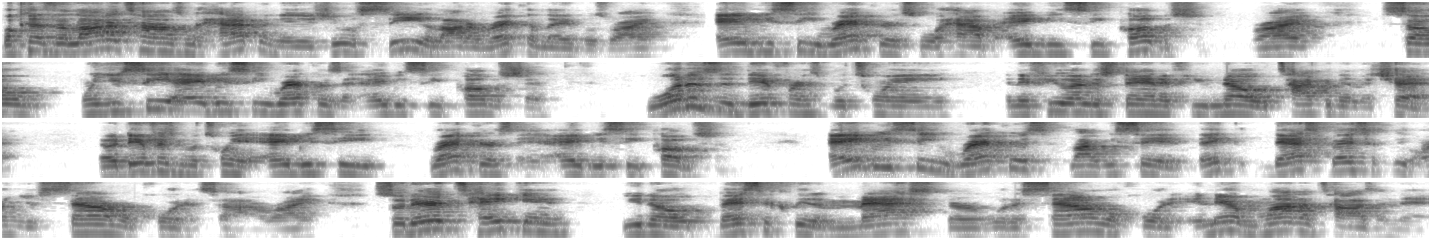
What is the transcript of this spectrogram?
Because a lot of times what happens is you'll see a lot of record labels, right? ABC Records will have ABC Publishing, right? So when you see ABC Records and ABC Publishing, what is the difference between, and if you understand, if you know, type it in the chat, the difference between ABC Records and ABC Publishing. ABC Records, like we said, they that's basically on your sound recording side, right? So they're taking you know, basically the master with a sound recording, and they're monetizing that.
